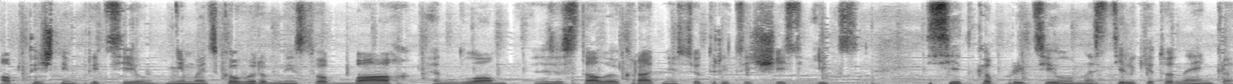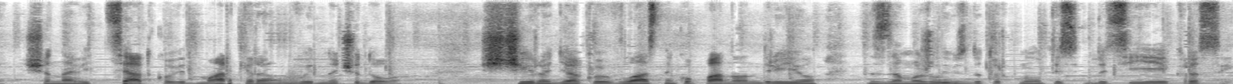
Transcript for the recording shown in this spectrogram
Оптичний приціл німецького виробництва Bach Lom зі сталою кратністю 36X. Сітка прицілу настільки тоненька, що навіть цятку від маркера видно чудово. Щиро дякую власнику пану Андрію за можливість доторкнутися до цієї краси.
